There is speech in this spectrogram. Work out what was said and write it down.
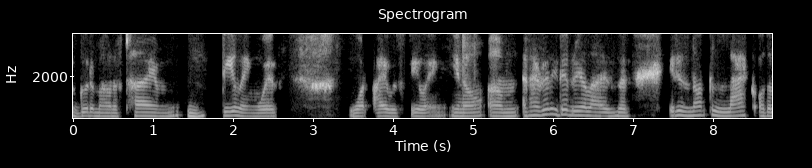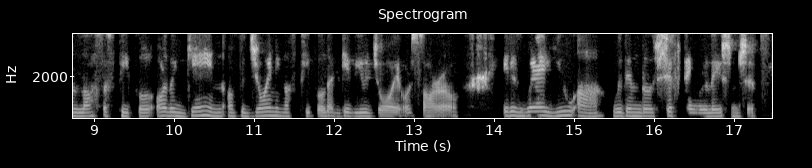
a good amount of time dealing with what I was feeling, you know. Um, and I really did realize that it is not the lack or the loss of people or the gain of the joining of people that give you joy or sorrow. It is where you are within those shifting relationships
